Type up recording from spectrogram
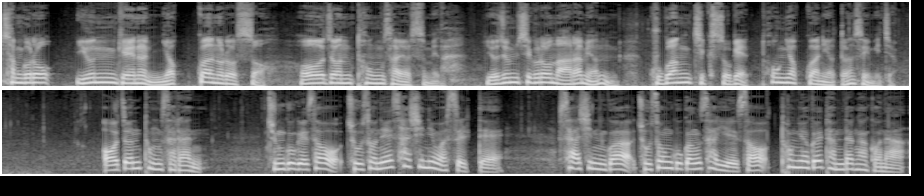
참고로 윤계는 역관으로서 어전통사였습니다. 요즘식으로 말하면 국왕 직속의 통역관이었던 셈이죠. 어전통사란 중국에서 조선에 사신이 왔을 때 사신과 조선국왕 사이에서 통역을 담당하거나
